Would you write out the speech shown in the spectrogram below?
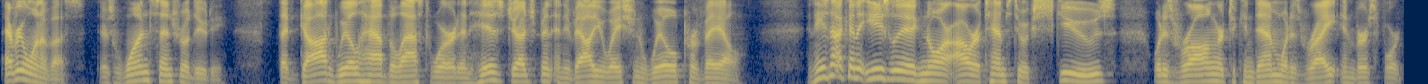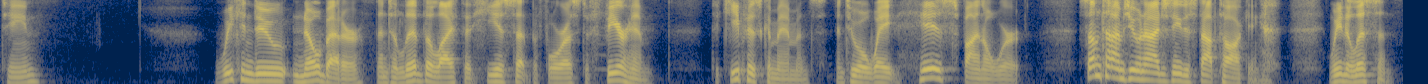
every one of us. There's one central duty that God will have the last word and his judgment and evaluation will prevail. And he's not going to easily ignore our attempts to excuse what is wrong or to condemn what is right in verse 14. We can do no better than to live the life that he has set before us, to fear him, to keep his commandments, and to await his final word. Sometimes you and I just need to stop talking. We need to listen.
